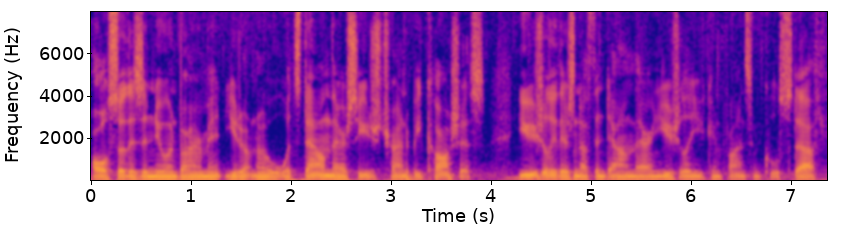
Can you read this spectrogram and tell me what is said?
also there's a new environment. You don't know what's down there, so you're just trying to be cautious. Usually there's nothing down there, and usually you can find some cool stuff,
